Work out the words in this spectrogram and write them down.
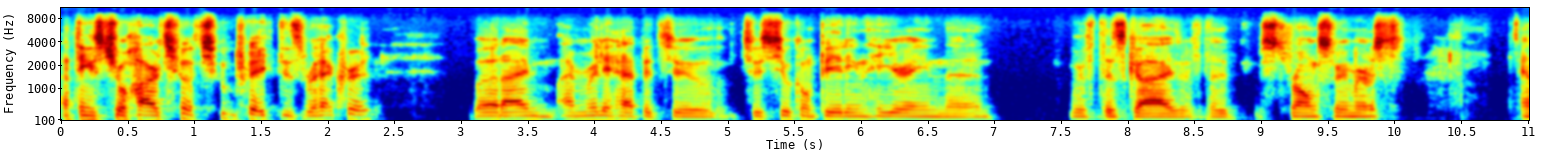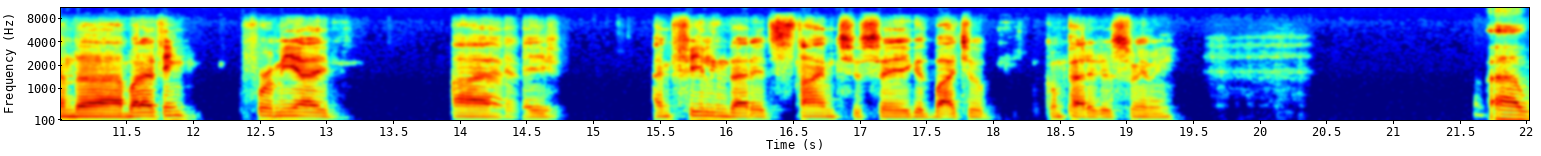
I think it's too hard to, to break this record. But I'm I'm really happy to to still competing here in the, with these guys, with the strong swimmers. And uh, but I think for me, I I I'm feeling that it's time to say goodbye to competitive swimming. Uh,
